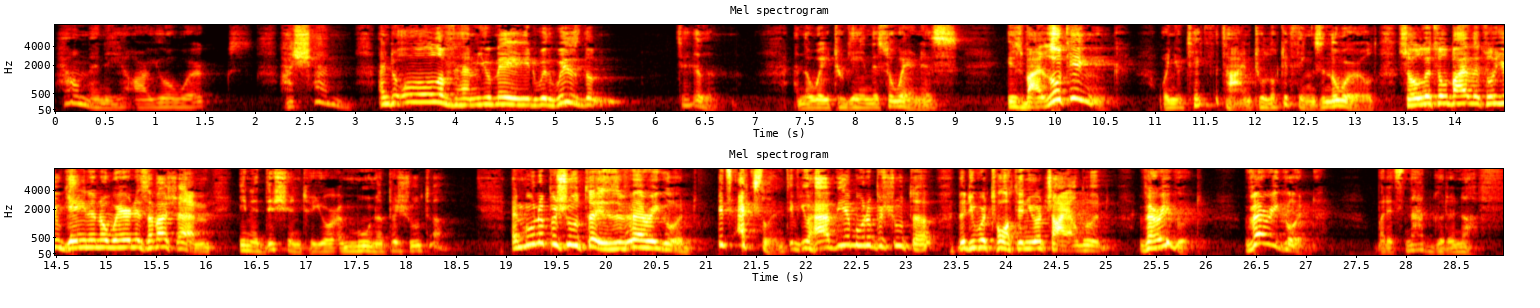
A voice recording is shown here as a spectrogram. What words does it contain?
How many are your works? Hashem, and all of them you made with wisdom. Tehillim. And the way to gain this awareness is by looking when you take the time to look at things in the world, so little by little you gain an awareness of Hashem in addition to your Emuna Peshuta. Emuna Peshuta is very good. It's excellent if you have the Emuna Peshuta that you were taught in your childhood. Very good. Very good. But it's not good enough.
